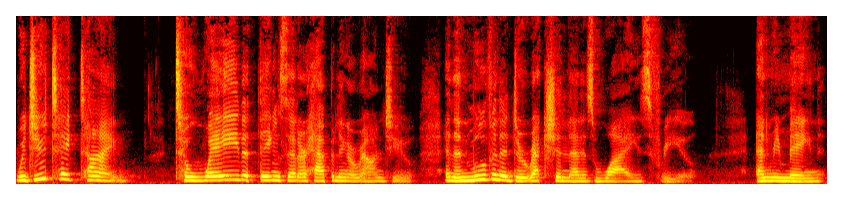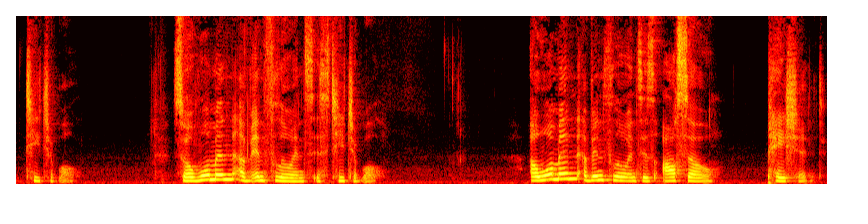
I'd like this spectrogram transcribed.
Would you take time to weigh the things that are happening around you and then move in a direction that is wise for you and remain teachable? So, a woman of influence is teachable. A woman of influence is also patient.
